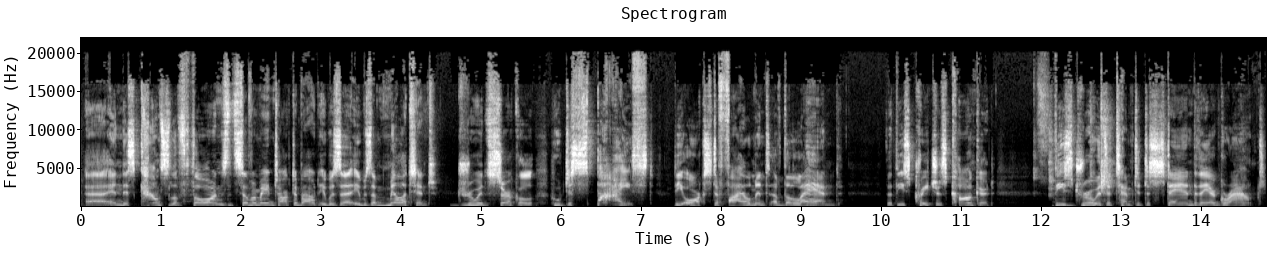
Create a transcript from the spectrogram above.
Uh, and this Council of Thorns that Silvermane talked about, it was a it was a militant druid circle who despised the orcs' defilement of the land that these creatures conquered. These druids attempted to stand their ground.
